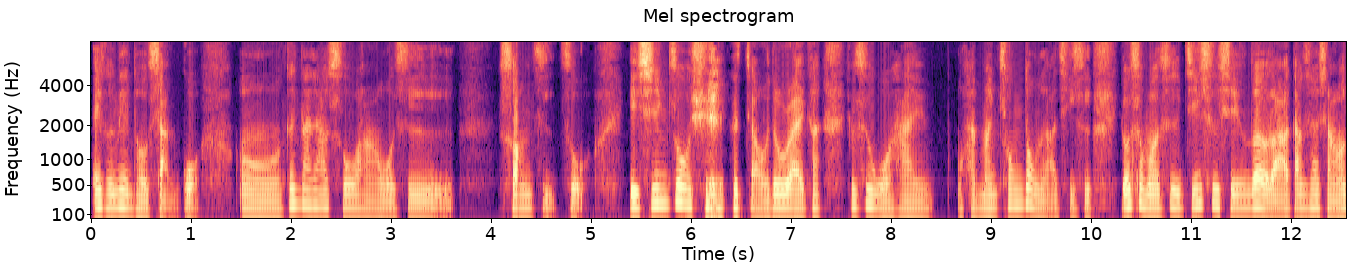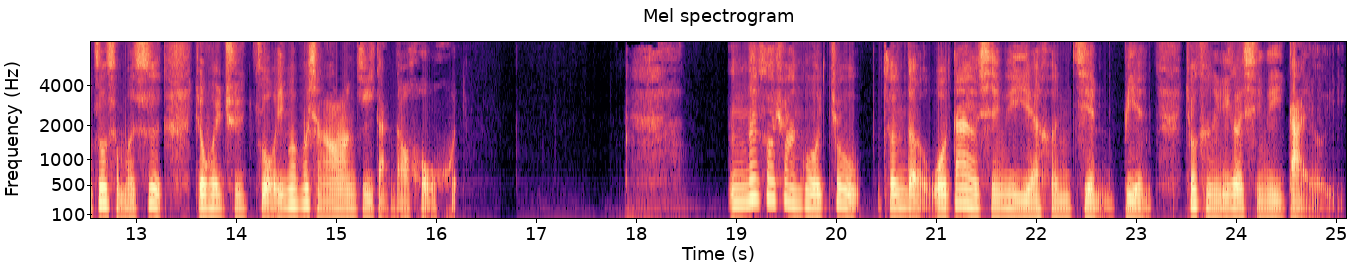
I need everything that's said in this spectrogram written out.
一个念头闪过，嗯，跟大家说啊，我是双子座，以星座学的角度来看，就是我还。我还蛮冲动的啊，其实有什么事及时行乐啦，当下想要做什么事就会去做，因为不想要让自己感到后悔。嗯，那时候去韩国就真的，我带的行李也很简便，就可能一个行李袋而已，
